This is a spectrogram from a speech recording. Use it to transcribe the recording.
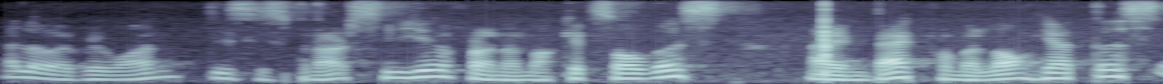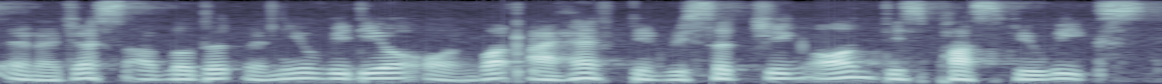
Hello everyone, this is Bernard C here from the Market Solvers. I am back from a long hiatus and I just uploaded a new video on what I have been researching on these past few weeks.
